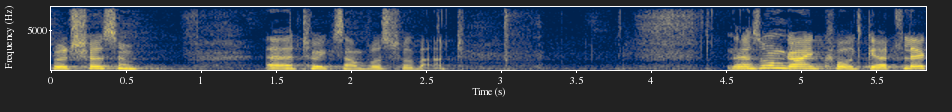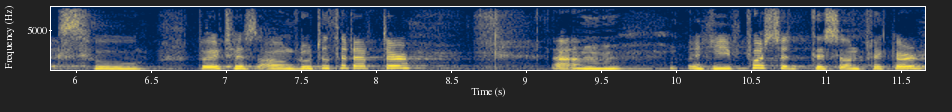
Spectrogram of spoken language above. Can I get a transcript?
will show some uh, two examples for that. There's one guy called Gertlex who built his own Bluetooth adapter. Um, he posted this on Flickr,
